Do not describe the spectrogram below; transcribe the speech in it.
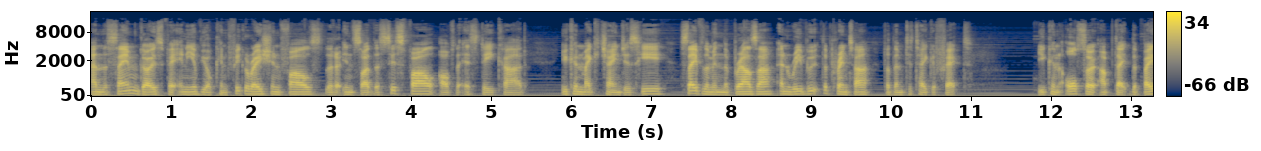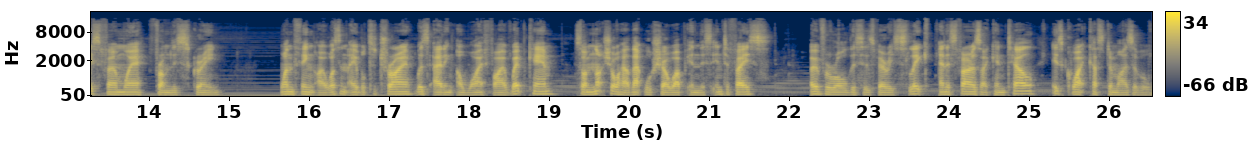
And the same goes for any of your configuration files that are inside the sys file of the SD card. You can make changes here, save them in the browser, and reboot the printer for them to take effect. You can also update the base firmware from this screen. One thing I wasn't able to try was adding a Wi-Fi webcam, so I'm not sure how that will show up in this interface. Overall this is very slick and as far as I can tell is quite customizable.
